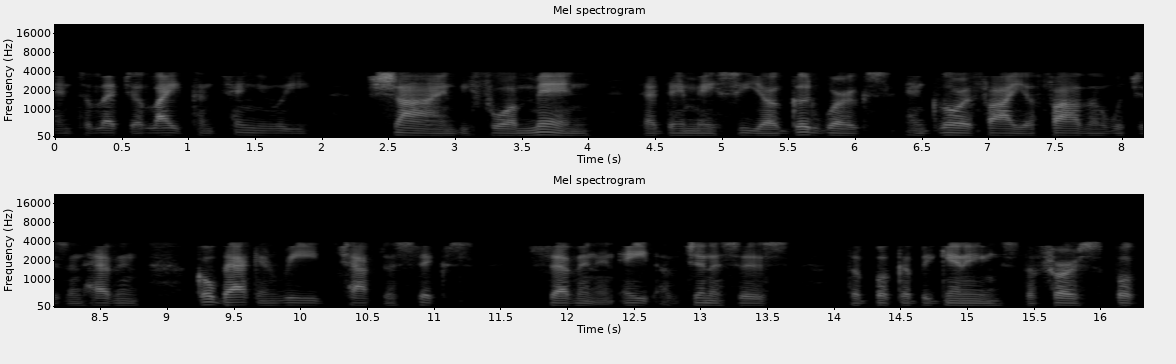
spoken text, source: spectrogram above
and to let your light continually shine before men that they may see your good works and glorify your Father which is in heaven. Go back and read chapter 6, 7, and 8 of Genesis, the book of beginnings, the first book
